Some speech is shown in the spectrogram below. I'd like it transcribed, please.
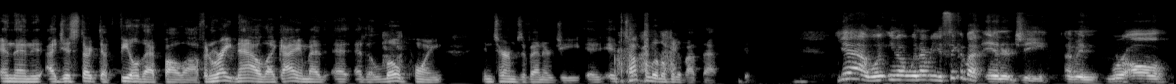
and then I just start to feel that fall off. And right now, like I am at, at, at a low point in terms of energy. It, it, talk a little bit about that. Yeah, well, you know, whenever you think about energy, I mean, we're all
